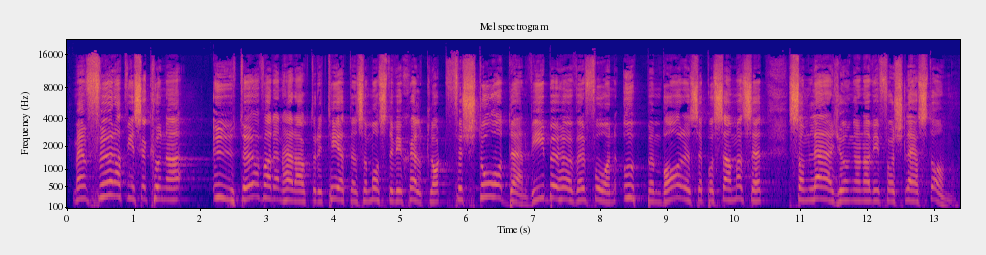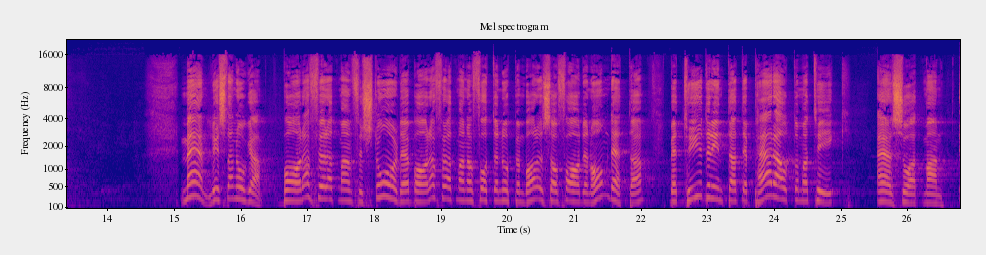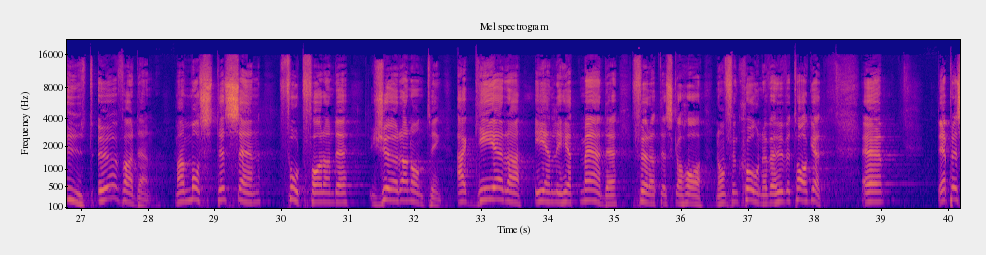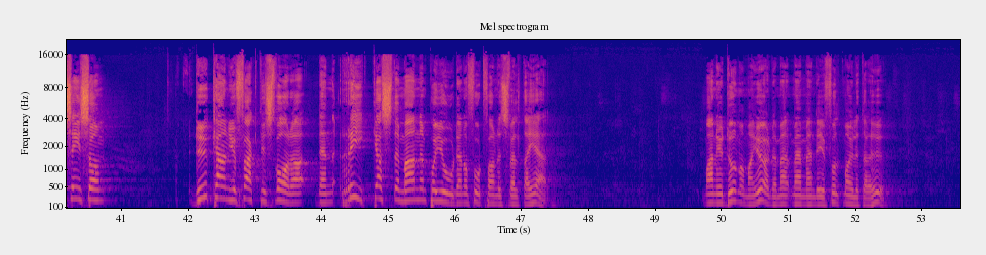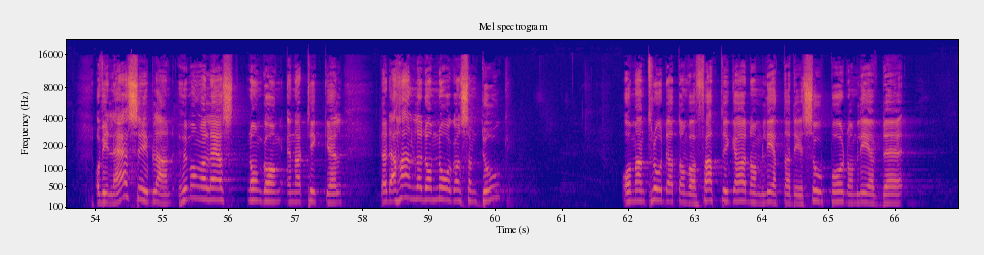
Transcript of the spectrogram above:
Men för att vi ska kunna utöva den här auktoriteten så måste vi självklart förstå den. Vi behöver få en uppenbarelse på samma sätt som lärjungarna vi först läste om. Men lyssna noga, bara för att man förstår det, bara för att man har fått en uppenbarelse av Fadern om detta, betyder inte att det per automatik är så att man utövar den. Man måste sen fortfarande göra någonting, agera i enlighet med det för att det ska ha någon funktion överhuvudtaget. Eh, det är precis som, du kan ju faktiskt vara den rikaste mannen på jorden och fortfarande svälta ihjäl. Man är ju dum om man gör det, men, men, men det är fullt möjligt, eller hur? Och vi läser ibland, hur många har läst någon gång en artikel där det handlade om någon som dog och man trodde att de var fattiga, de letade i sopor, de levde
